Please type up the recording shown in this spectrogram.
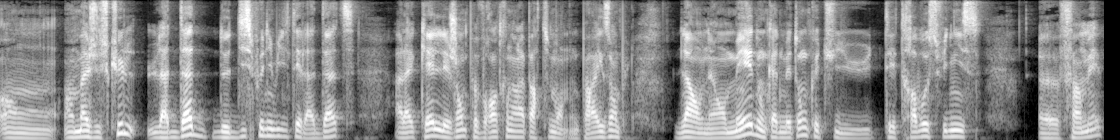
en, majuscule la date de disponibilité, la date à laquelle les gens peuvent rentrer dans l'appartement. Donc par exemple, là on est en mai, donc admettons que tu, tes travaux se finissent euh, fin mai,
